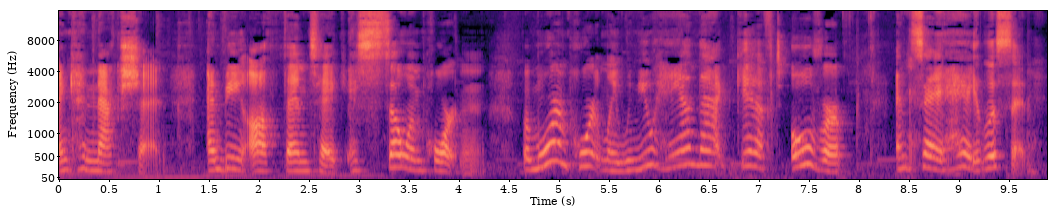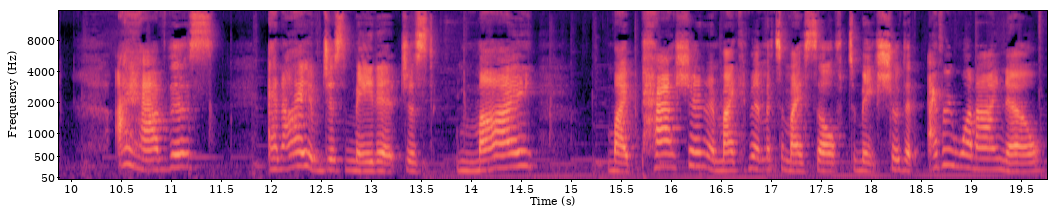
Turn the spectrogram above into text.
and connection and being authentic is so important. But more importantly, when you hand that gift over and say, "Hey, listen, I have this and I have just made it just my my passion and my commitment to myself to make sure that everyone I know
